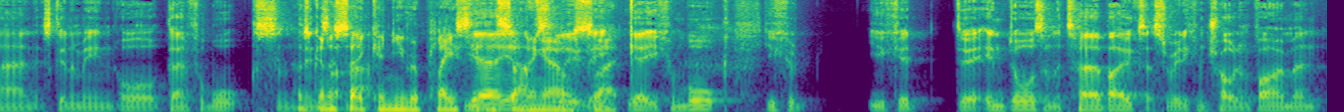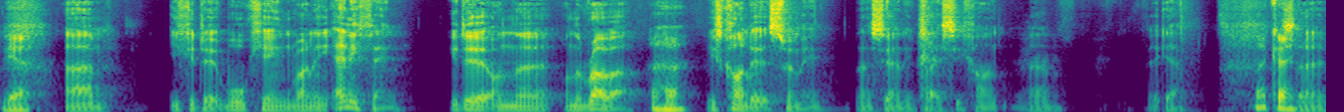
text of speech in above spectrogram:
and it's going to mean or going for walks and I was going to like say, that. can you replace it with something else? absolutely. Like, yeah, you can walk. You could you could do it indoors on a turbo because that's a really controlled environment. yeah. Um, you could do it walking, running, anything. You do it on the on the rower. Uh huh. You just can't do it swimming. That's the only place you can't. Um, but yeah. Okay. So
